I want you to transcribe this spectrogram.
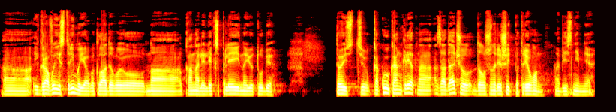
Э, игровые стримы я выкладываю на канале Lexplay на Ютубе то есть э, какую конкретно задачу должен решить Patreon? Объясни мне.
